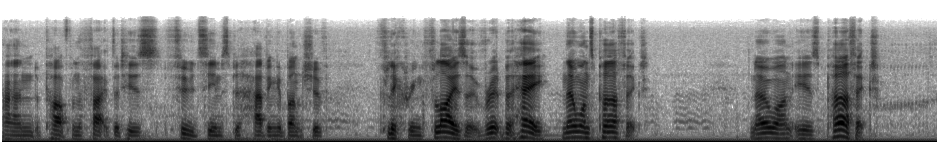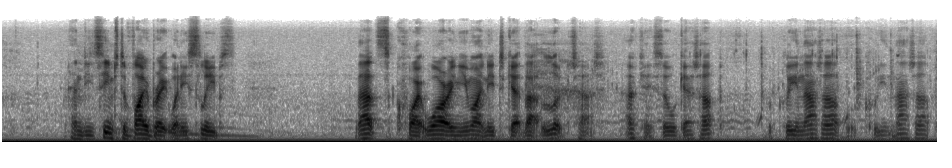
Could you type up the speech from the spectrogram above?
and apart from the fact that his food seems to be having a bunch of flickering flies over it, but hey, no one's perfect. No one is perfect. And he seems to vibrate when he sleeps. That's quite worrying, you might need to get that looked at. Okay, so we'll get up, we'll clean that up, we'll clean that up.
